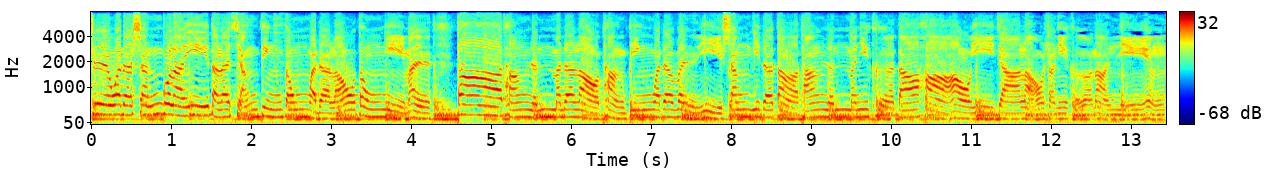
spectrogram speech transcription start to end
是我这生过了一大了响叮咚，我这劳动你们大唐人嘛，这老唐兵，我这问一声，你这大唐人嘛，你可倒好，一家老少你可难宁，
